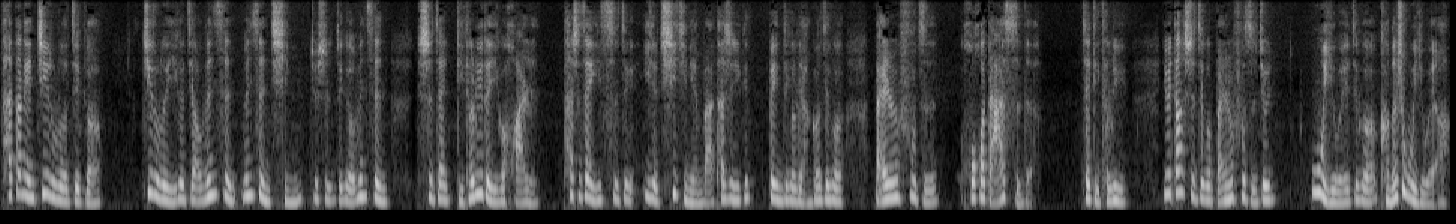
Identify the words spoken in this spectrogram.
他当年记录了这个，记录了一个叫温森温森琴，就是这个温森是在底特律的一个华人，他是在一次这个一九七几年吧，他是一个被这个两个这个白人父子活活打死的，在底特律，因为当时这个白人父子就误以为这个可能是误以为啊，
